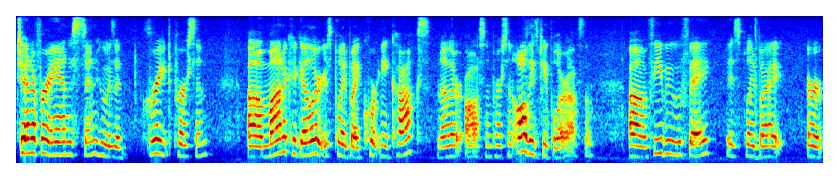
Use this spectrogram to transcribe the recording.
Jennifer Aniston, who is a great person. Uh, Monica Geller is played by Courteney Cox, another awesome person. All these people are awesome. Um, Phoebe Buffay is played by, or,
